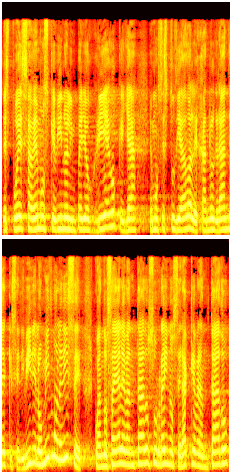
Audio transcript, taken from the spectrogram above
Después sabemos que vino el imperio griego, que ya hemos estudiado, Alejandro el Grande, que se divide. Lo mismo le dice, cuando se haya levantado su reino será quebrantado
